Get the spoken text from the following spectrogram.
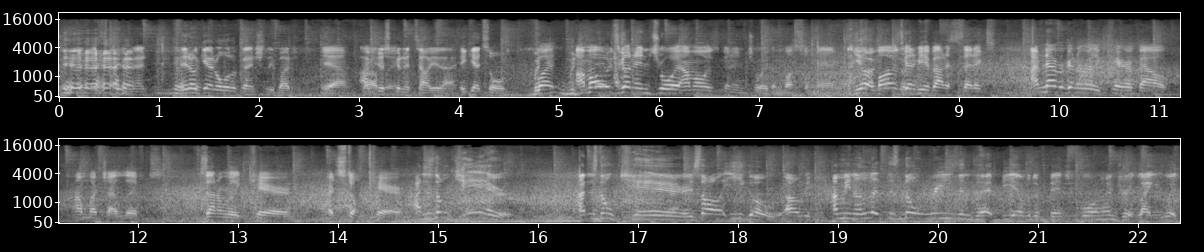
man. man. It'll get old eventually, bud. Yeah, I'm just gonna tell you that it gets old. But, But you- I'm always gonna enjoy. I'm always gonna enjoy the muscle, man. Yeah, I'm always gonna be about aesthetics. I'm never gonna really care about how much I lift because I don't really care. I just don't care. I just don't care. I just don't care. It's all ego. I mean, I mean, unless there's no reason to be able to bench 400. Like what?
